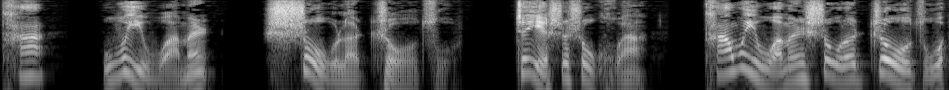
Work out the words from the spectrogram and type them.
他为我们受了咒诅，这也是受苦啊。他为我们受了咒诅，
